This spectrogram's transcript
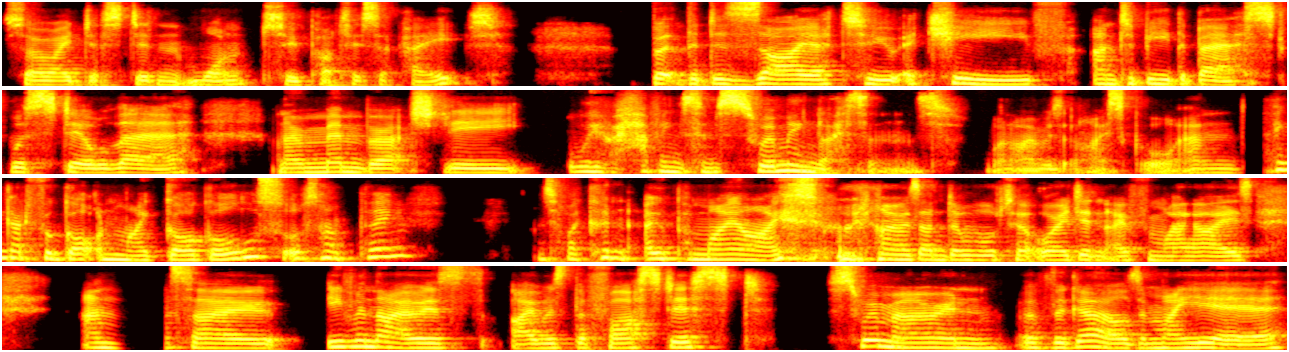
So I just didn't want to participate. But the desire to achieve and to be the best was still there. And I remember actually, we were having some swimming lessons when I was at high school. And I think I'd forgotten my goggles or something. And so I couldn't open my eyes when I was underwater, or I didn't open my eyes. And so even though I was I was the fastest swimmer in of the girls in my year,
